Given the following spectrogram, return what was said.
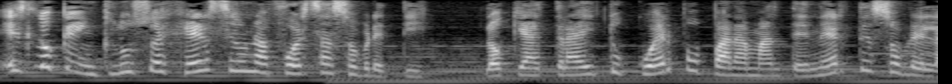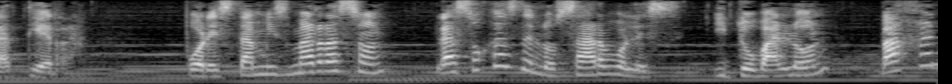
es lo que incluso ejerce una fuerza sobre ti, lo que atrae tu cuerpo para mantenerte sobre la Tierra. Por esta misma razón, las hojas de los árboles y tu balón bajan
